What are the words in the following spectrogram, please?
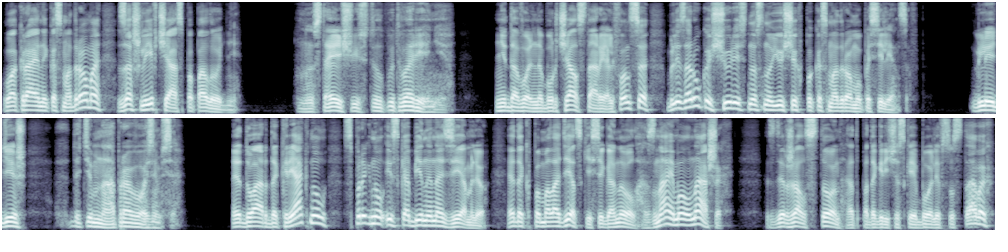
у окраины космодрома зашли в час пополудни. «Настоящее столпотворение», — недовольно бурчал старый Альфонсо, близоруко щурясь на снующих по космодрому поселенцев. «Глядишь, до темна провозимся». Эдуардо крякнул, спрыгнул из кабины на землю, эдак по-молодецки сиганул, знай, мол, наших. Сдержал стон от подогрической боли в суставах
